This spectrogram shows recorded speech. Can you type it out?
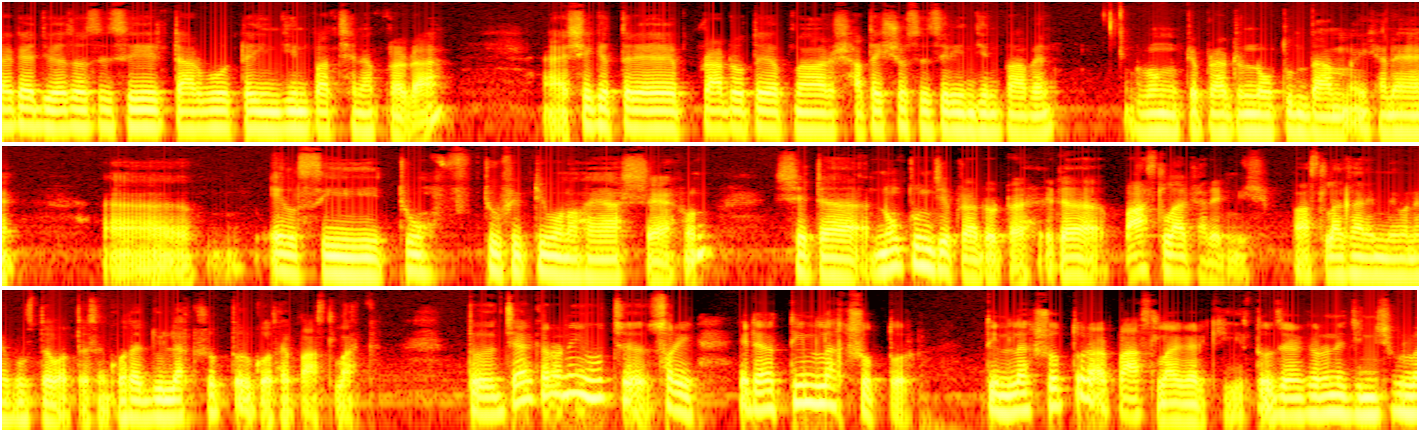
টাকায় দুই হাজার সিসির টার্বো একটা ইঞ্জিন পাচ্ছেন আপনারা। সেক্ষেত্রে প্রাডোতে আপনার সাতাইশশো সিসির ইঞ্জিন পাবেন এবং একটা প্রাডোর নতুন দাম। এখানে এলসি টু টু ফিফটি মনে হয় আসছে এখন। সেটা নতুন যে প্রাডোটা এটা পাঁচ লাখ আর এমবি পাঁচ লাখ আর এমবি মানে বুঝতে পারতেছেন, কোথায় দুই লাখ সত্তর, কোথায় পাঁচ লাখ। তো যার কারণেই হচ্ছে সরি এটা তিন লাখ সত্তর। তিন লাখ সত্তর আর পাঁচ লাখ আর কি। তো যার কারণে জিনিসগুলো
